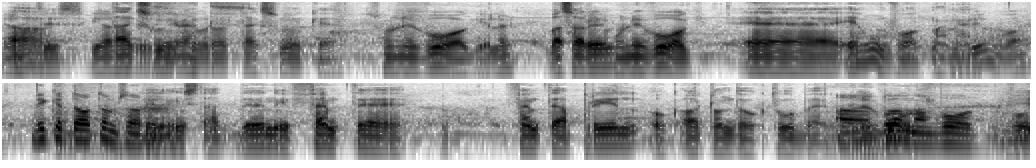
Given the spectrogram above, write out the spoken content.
Grattis, ja, grattis. tack så mycket bror, tack så mycket. Så hon är våg, eller? Vad sa du? Hon är våg. Eh, är hon våg mannen? Vilket datum sa Den du? yngsta, den är 5, 5 april och 18 oktober. Ja, då är man våg. Våg,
